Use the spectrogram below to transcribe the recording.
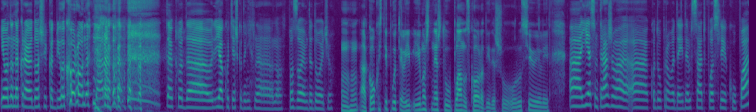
I onda na kraju došli kad bila korona, naravno. Tako da, jako teško da njih na, ono, pozovem da dođu. Mhm. A koliko si ti puta ili imaš nešto u planu skoro da ideš u, u Rusiju ili... A, jesam tražila a, kod upravo da idem sad poslije kupa,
